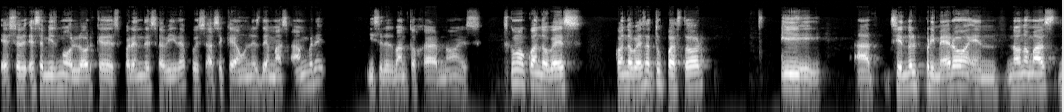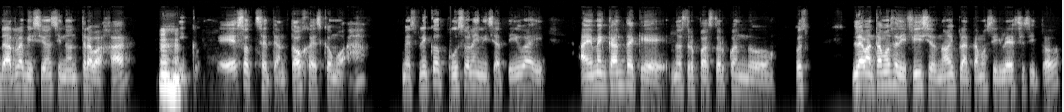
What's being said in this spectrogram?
ese, ese, mismo olor que desprende esa vida, pues hace que aún les dé más hambre y se les va a antojar, ¿no? Es, es como cuando ves, cuando ves a tu pastor y siendo el primero en no nomás dar la visión, sino en trabajar, y eso se te antoja, es como, ah, me explico, puso la iniciativa y a mí me encanta que nuestro pastor cuando, pues, levantamos edificios, ¿no? Y plantamos iglesias y todo.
